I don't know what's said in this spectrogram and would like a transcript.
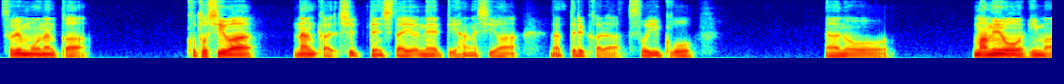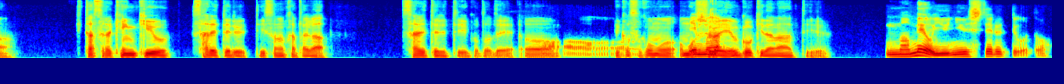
それもなんか、今年はなんか出店したいよねっていう話はなってるから、そういうこう、あの、豆を今、ひたすら研究されてるっていうその方がされてるということで、うん、結構そはあ。こも面白い動きだなっていう。豆を輸入してるってこと？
